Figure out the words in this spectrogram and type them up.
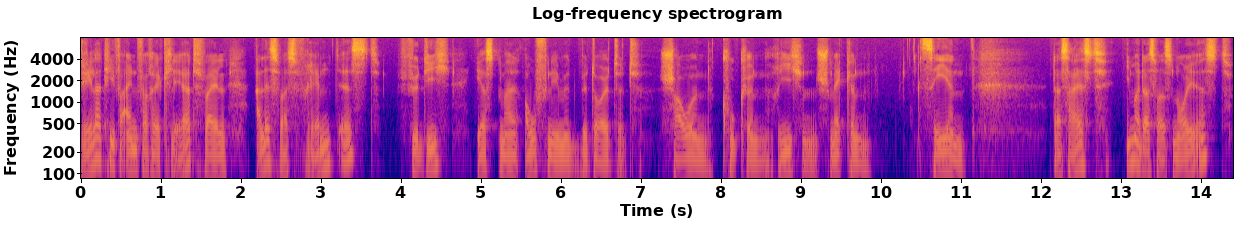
relativ einfach erklärt, weil alles, was fremd ist, für dich erstmal aufnehmen bedeutet. Schauen, gucken, riechen, schmecken, sehen. Das heißt, immer das, was neu ist,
